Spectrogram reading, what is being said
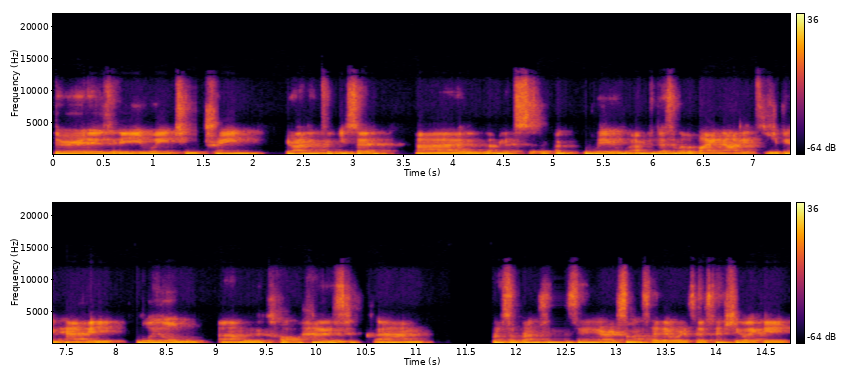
there is a way to train your audience, like you said. Uh, I mean, it's a great. I mean, who doesn't love a buying audience? You can have a loyal. Um, what do they call? How does um, Russell Brunson say, or someone said it, where it's essentially like a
